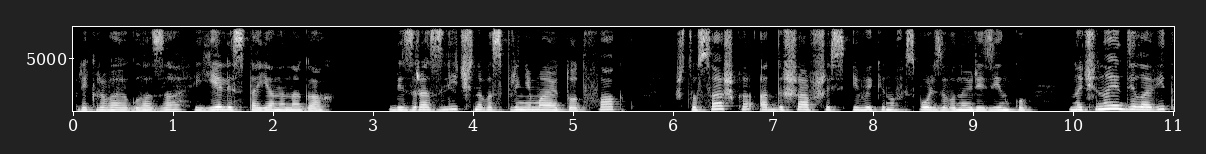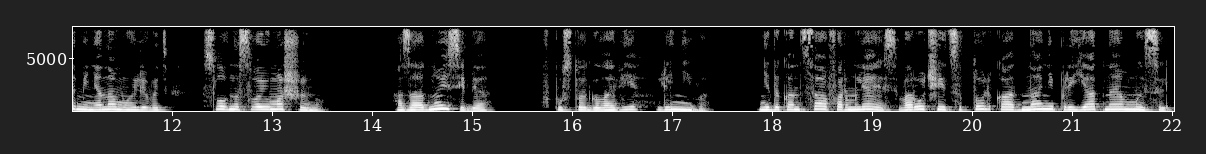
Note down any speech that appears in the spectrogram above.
Прикрываю глаза, еле стоя на ногах. Безразлично воспринимаю тот факт, что Сашка, отдышавшись и выкинув использованную резинку, начинает деловито меня намыливать, словно свою машину а заодно и себя. В пустой голове лениво. Не до конца оформляясь, ворочается только одна неприятная мысль.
